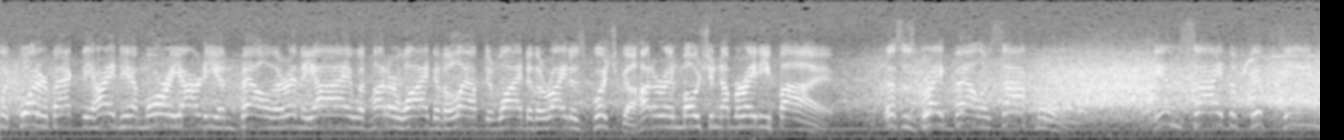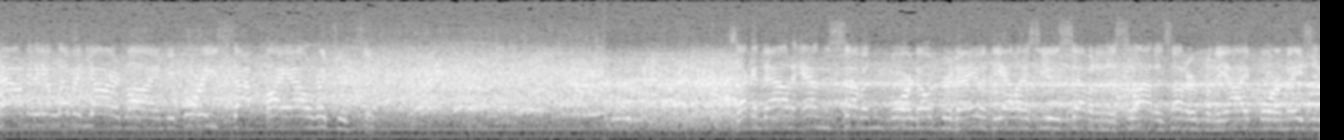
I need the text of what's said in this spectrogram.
The quarterback, behind him, Moriarty and Bell. They're in the eye with Hunter wide to the left and wide to the right is Boushka. Hunter in motion, number 85. This is Greg Bell, a sophomore. Inside the 15, down to the 11-yard line before he's stopped by Al Richardson. Second down and seven for Notre Dame at the LSU seven. And the slot is Hunter from the I formation.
